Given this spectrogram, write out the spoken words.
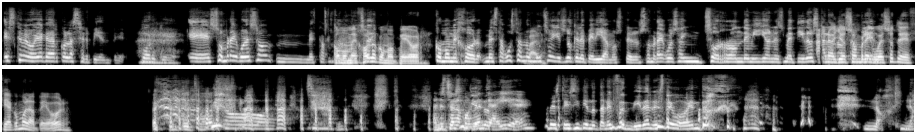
es que me voy a quedar con la serpiente, porque eh, Sombra y Hueso mm, me está gustando ¿Como mejor mucho. o como peor? Como mejor, me está gustando Vale. mucho y es lo que le pedíamos, pero en Sombra y Hueso hay un chorrón de millones metidos. Ah, no, yo Sombra y Hueso te decía como la peor. Has hecho la envolvente ahí, ¿eh? Me estoy sintiendo tan ofendida en este momento. No, no.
